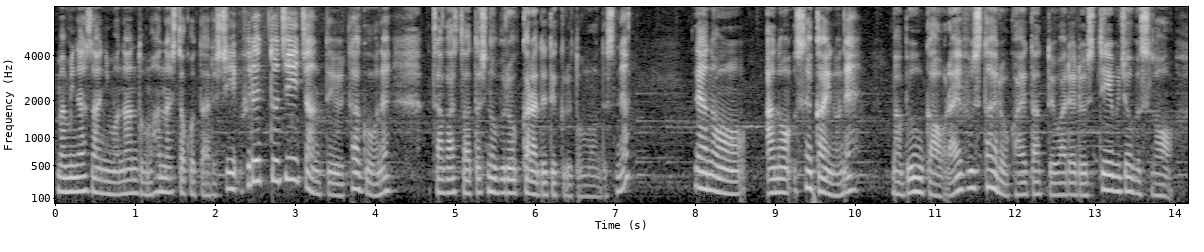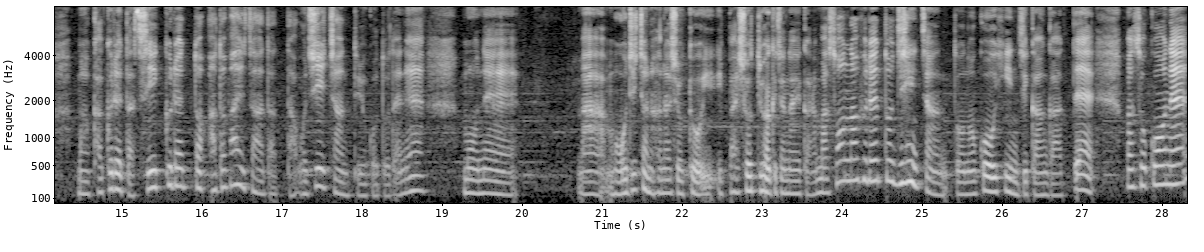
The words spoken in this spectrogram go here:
まあ、皆さんにも何度も話したことあるしフレットじいちゃんっていうタグをね探すと私のブログから出てくると思うんですね。であのあの世界のねまあ、文化をライフスタイルを変えたと言われるスティーブ・ジョブスの、まあ、隠れたシークレットアドバイザーだったおじいちゃんということでねもうねまあもうおじいちゃんの話を今日いっぱいしようっていうわけじゃないから、まあ、そんなフレットじいちゃんとのコーヒーの時間があって、まあ、そこをね、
